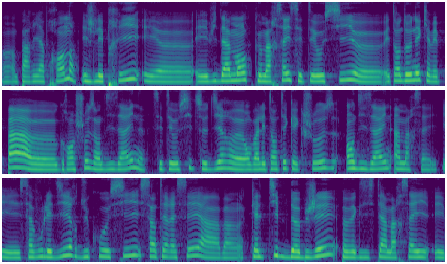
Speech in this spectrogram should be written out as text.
un, pari à prendre. Et je l'ai pris. Et, euh, évidemment que Marseille, c'était aussi, euh, étant donné qu'il n'y avait pas euh, grand-chose en design, c'était aussi de se dire on va aller tenter quelque chose en design à Marseille. Et ça voulait dire du coup aussi s'intéresser à ben, quel type d'objets peuvent exister à Marseille et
